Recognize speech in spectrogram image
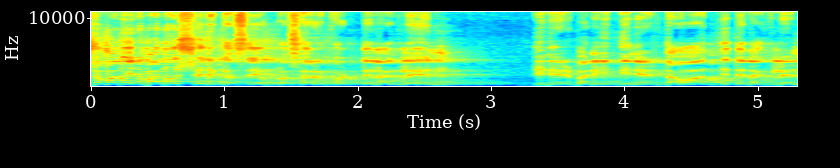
সমাজের মানুষের কাছে প্রচার করতে লাগলেন, দিনের বাণী দিনের দাওয়াত দিতে লাগলেন,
